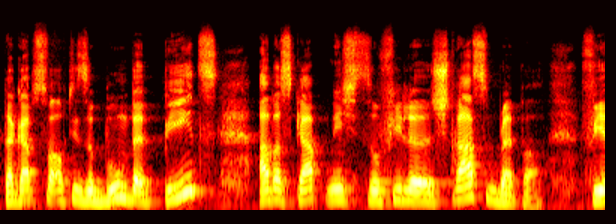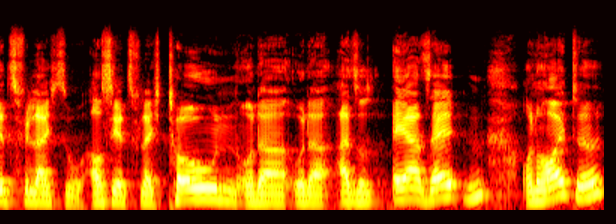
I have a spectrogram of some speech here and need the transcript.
Da gab's zwar auch diese Boom Bap Beats, aber es gab nicht so viele Straßenrapper, wie jetzt vielleicht so, außer jetzt vielleicht Tone oder oder also eher selten. Und heute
